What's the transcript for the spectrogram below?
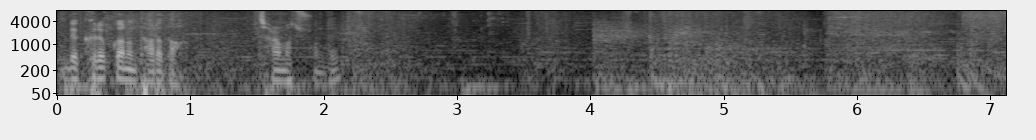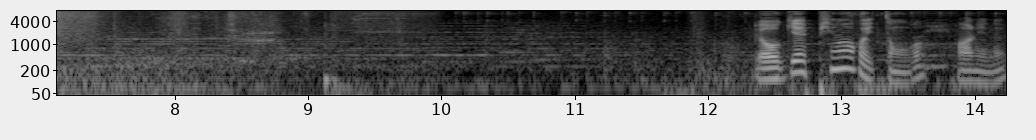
근데 그랩과는 다르다. 잘 맞추는데 여기에 핑화가 있던가? 아니네.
